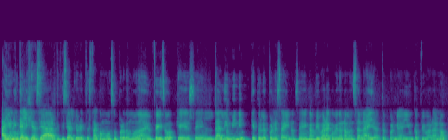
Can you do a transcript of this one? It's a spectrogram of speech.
hay una inteligencia artificial que ahorita está como súper de moda en Facebook, que es el DALI Mini, que tú le pones ahí, no sé, mm. capibara comiendo una manzana y ya te pone ahí un capibara, ¿no?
